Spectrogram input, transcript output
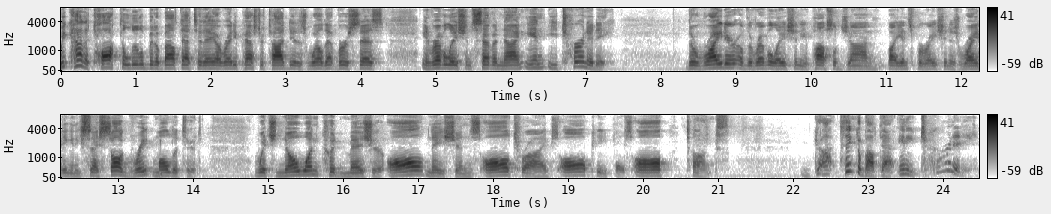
We kind of talked a little bit about that today already. Pastor Todd did as well. That verse says in Revelation 7 9, in eternity, the writer of the Revelation, the Apostle John, by inspiration, is writing, and he says, I saw a great multitude which no one could measure, all nations, all tribes, all peoples, all tongues. God, think about that. In eternity,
